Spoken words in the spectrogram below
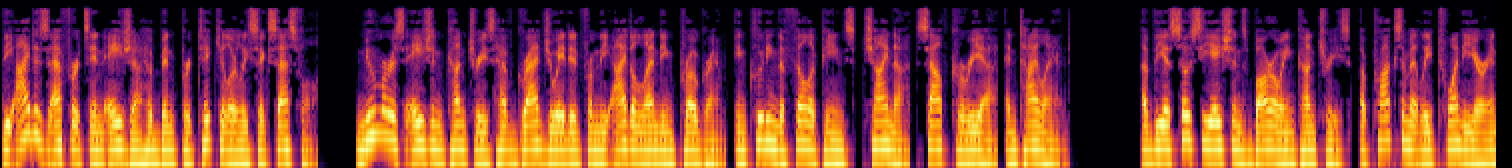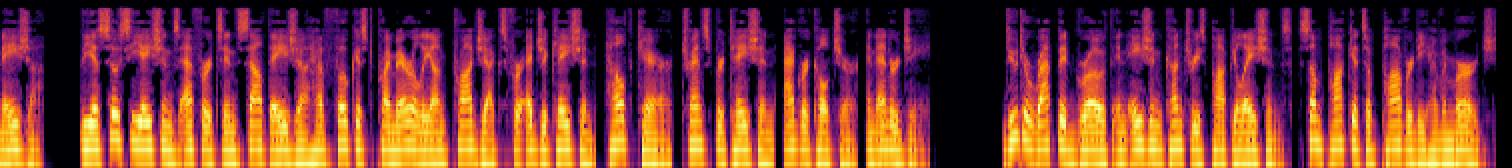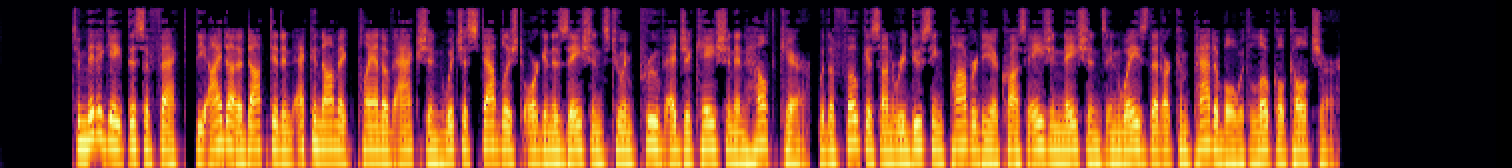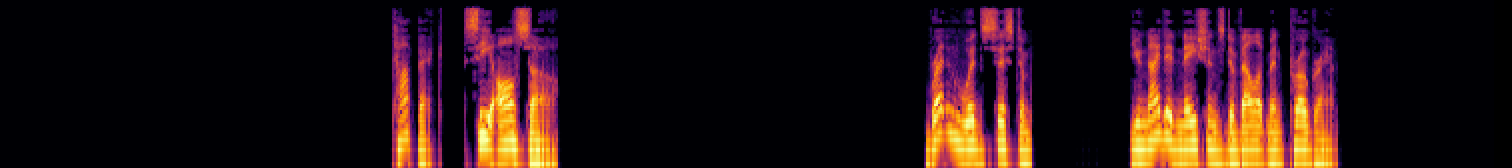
The IDA's efforts in Asia have been particularly successful. Numerous Asian countries have graduated from the IDA lending program, including the Philippines, China, South Korea, and Thailand. Of the association's borrowing countries, approximately 20 are in Asia. The association's efforts in South Asia have focused primarily on projects for education, healthcare, transportation, agriculture, and energy. Due to rapid growth in Asian countries' populations, some pockets of poverty have emerged. To mitigate this effect, the IDA adopted an economic plan of action which established organizations to improve education and health care, with a focus on reducing poverty across Asian nations in ways that are compatible with local culture. See also Bretton Woods system United Nations Development Programme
